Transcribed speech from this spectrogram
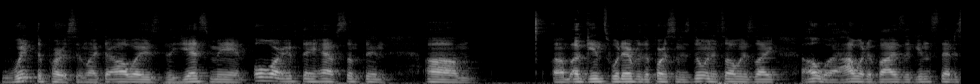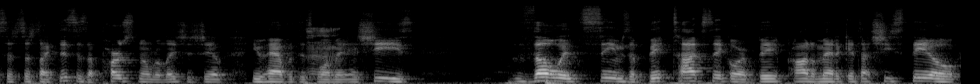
with the person. Like they're always the yes man, or if they have something. Um, um, against whatever the person is doing. It's always like, oh, well, I would advise against that. It's just, just like this is a personal relationship you have with this woman, and she's, though it seems a bit toxic or a bit problematic she's still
